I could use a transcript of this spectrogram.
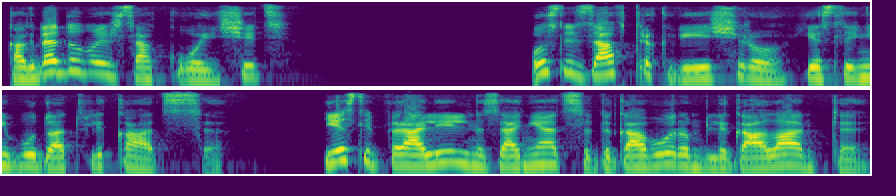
Когда думаешь закончить? Послезавтра к вечеру, если не буду отвлекаться. Если параллельно заняться договором для Галанта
